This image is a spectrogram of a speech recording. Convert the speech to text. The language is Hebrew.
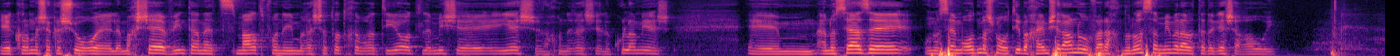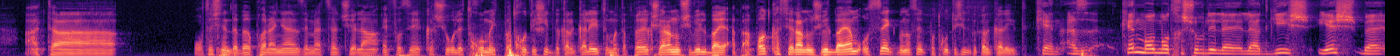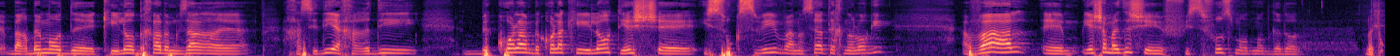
אה, כל מה שקשור אה, למחשב, אינטרנט, סמארטפונים, רשתות חברתיות, למי שיש, אנחנו נראה שלכולם יש. אה, הנושא הזה הוא נושא מאוד משמעותי בחיים שלנו, ואנחנו לא שמים עליו את הדגש הראוי. אתה רוצה שנדבר פה על העניין הזה מהצד של איפה זה קשור לתחום ההתפתחות אישית וכלכלית? זאת אומרת, הפרק שלנו, שביל בים, הפודקאסט שלנו, שביל בים, עוסק בנושא התפתחות אישית וכלכלית. כן, אז כן מאוד מאוד חשוב לי לה- להדגיש, יש בהרבה מאוד אה, קהילות, בכלל במגזר אה, החסידי, החרדי, בכל, בכל הקהילות יש אה, עיסוק סביב הנושא הטכנולוגי, אבל יש שם איזשהו פספוס מאוד מאוד גדול.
